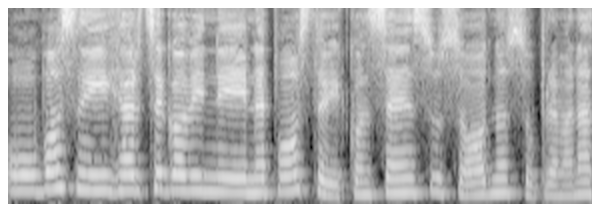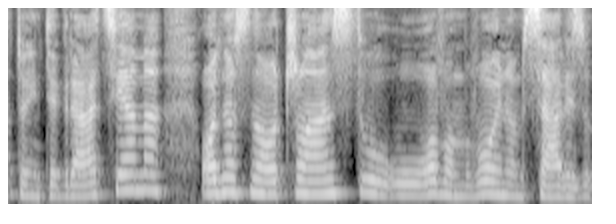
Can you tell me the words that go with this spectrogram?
U Bosni i Hercegovini ne postoji konsensus o odnosu prema NATO integracijama, odnosno o članstvu u ovom vojnom savezu.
